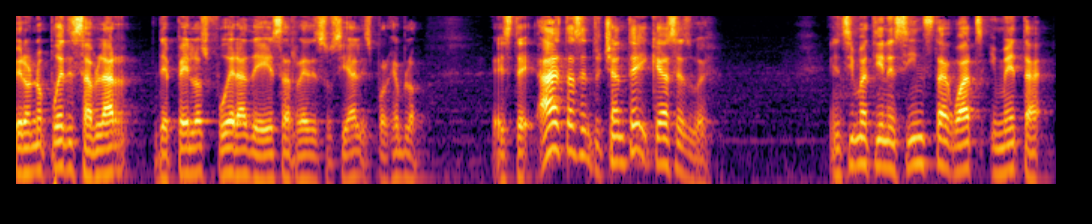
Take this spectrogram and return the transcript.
Pero no puedes hablar de pelos fuera de esas redes sociales. Por ejemplo, este, ah, estás en tu chante y ¿qué haces, güey? Encima tienes Insta, WhatsApp y Meta.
